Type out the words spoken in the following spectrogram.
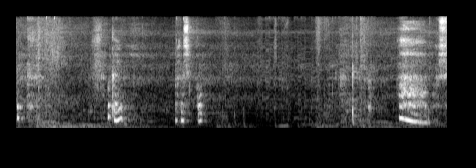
Tak. Okej. Trochę szybko. O Boże.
